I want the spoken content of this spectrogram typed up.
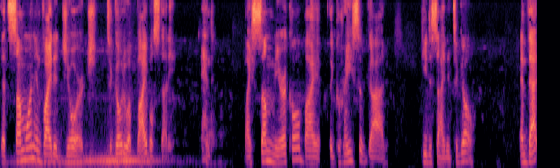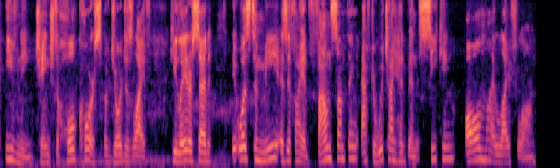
that someone invited George to go to a Bible study. And by some miracle, by the grace of God, he decided to go. And that evening changed the whole course of George's life. He later said, It was to me as if I had found something after which I had been seeking all my life long.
